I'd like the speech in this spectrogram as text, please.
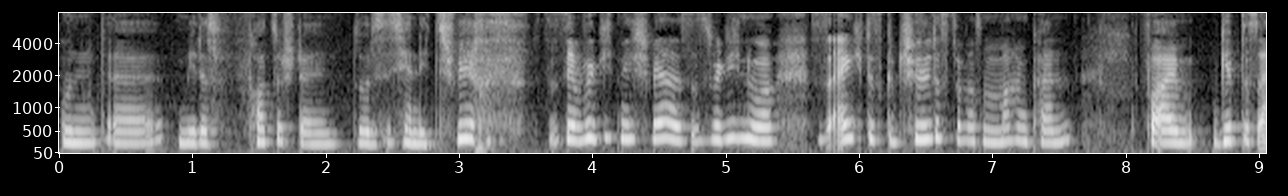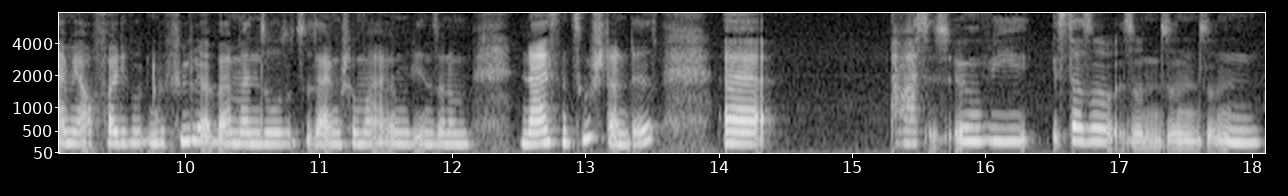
und äh, mir das vorzustellen. So, das ist ja nichts Schweres. Das ist ja wirklich nicht schwer. Es ist wirklich nur, es ist eigentlich das Gechillteste, was man machen kann. Vor allem gibt es einem ja auch voll die guten Gefühle, weil man so sozusagen schon mal irgendwie in so einem niceen Zustand ist. Äh, aber es ist irgendwie, ist da so, so, so, so ein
